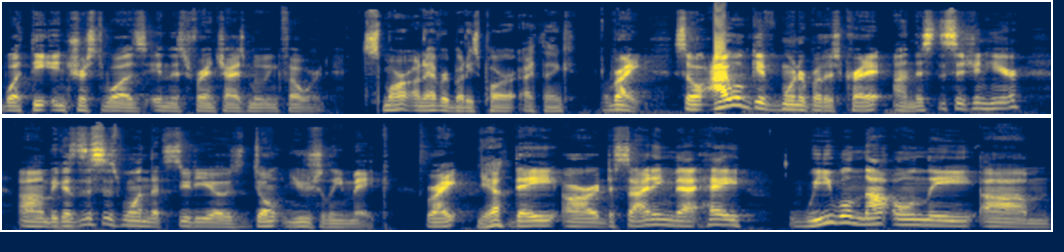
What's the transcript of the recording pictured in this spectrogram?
what the interest was in this franchise moving forward. Smart on everybody's part, I think. Right. So I will give Warner Brothers credit on this decision here um, because this is one that studios don't usually make. Right. Yeah. They are deciding that hey, we will not only um,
